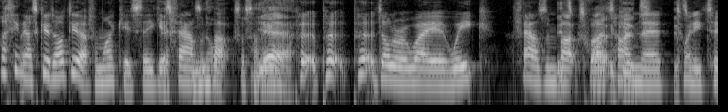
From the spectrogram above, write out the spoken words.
I think that's good. I'll do that for my kids. So you get a thousand not- bucks or something. yeah. Put, put, put a dollar away a week. Thousand bucks by the time good- they're 22.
